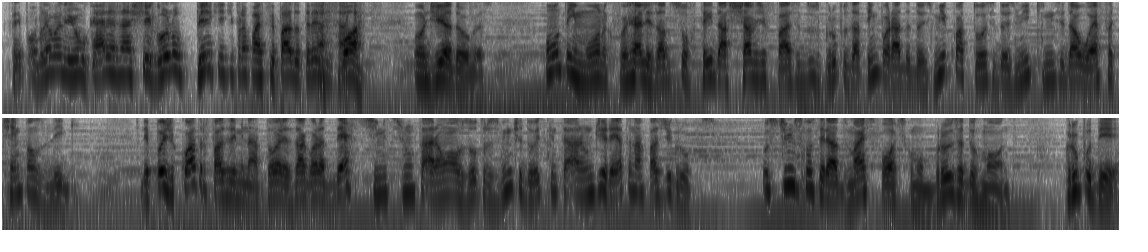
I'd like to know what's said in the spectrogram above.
Não tem problema nenhum, o cara já chegou no pique aqui para participar do Três Esportes. Bom dia, Douglas. Ontem em Mônaco foi realizado o sorteio das chaves de fase dos grupos da temporada 2014-2015 da UEFA Champions League. Depois de quatro fases eliminatórias, agora 10 times se juntarão aos outros 22 que entrarão direto na fase de grupos. Os times considerados mais fortes como Borussia Dortmund, Grupo D,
